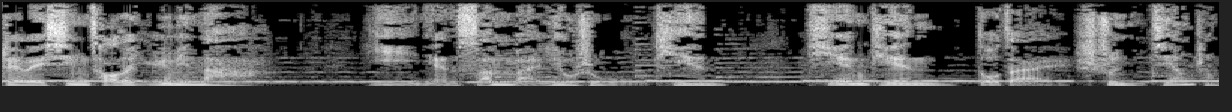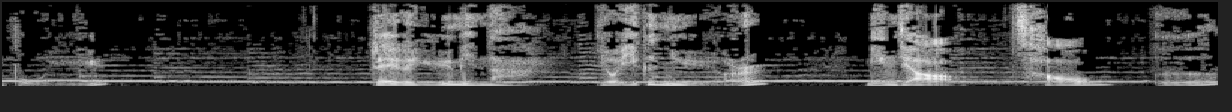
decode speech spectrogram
这位姓曹的渔民呐，一年三百六十五天，天天都在顺江上捕鱼。这个渔民呐，有一个女儿，名叫曹。娥，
